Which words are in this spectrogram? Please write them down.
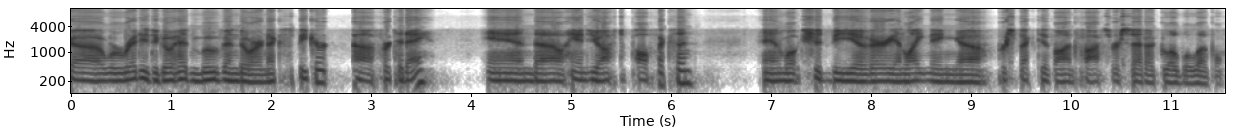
uh, we're ready to go ahead and move into our next speaker uh, for today. And uh, I'll hand you off to Paul Fixen and what should be a very enlightening uh, perspective on phosphorus at a global level.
